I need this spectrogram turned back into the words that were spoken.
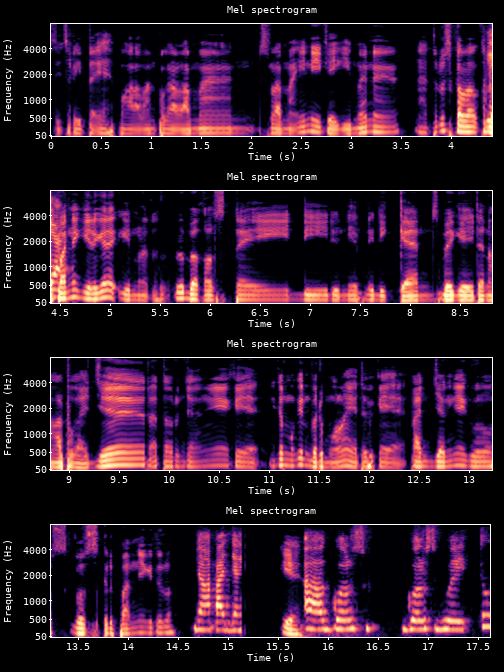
cerita ya pengalaman-pengalaman selama ini kayak gimana. Nah terus kalau Ya. ke depannya kira-kira gimana tuh? Lu bakal stay di dunia pendidikan sebagai tenaga pengajar atau rencananya kayak ini kan mungkin baru mulai ya tapi kayak panjangnya goals goals ke depannya gitu loh. Jangan panjang. Iya. Eh, goals goals gue itu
